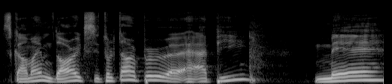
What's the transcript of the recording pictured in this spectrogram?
c'est quand même dark, c'est tout le temps un peu happy, mais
